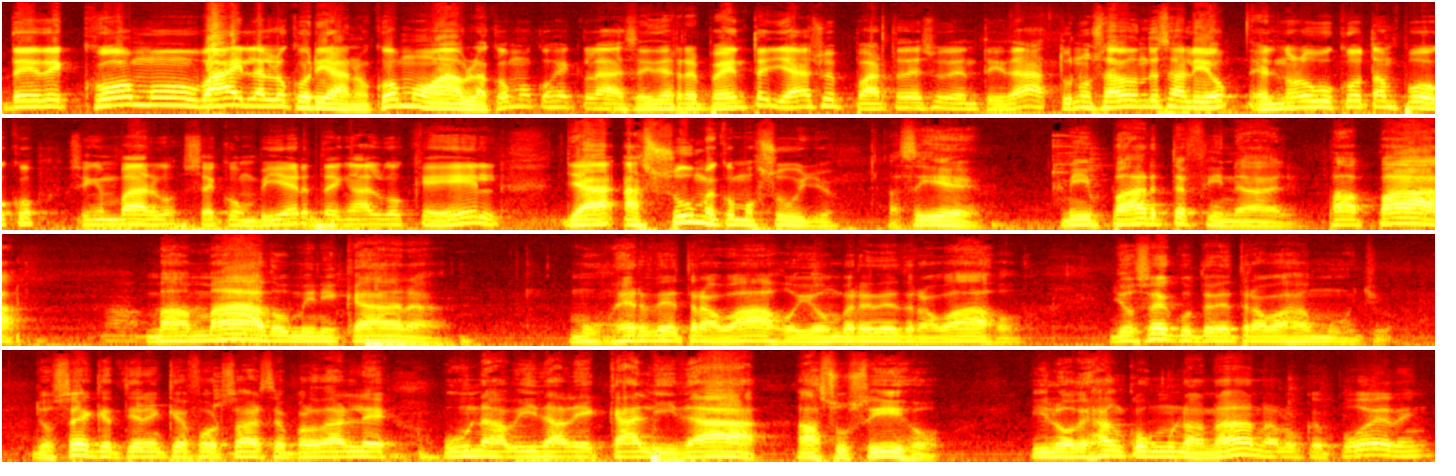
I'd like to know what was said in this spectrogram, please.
de, cómo bailan los coreanos, cómo habla, cómo coge clase. Y de repente ya eso es parte de su identidad. Tú no sabes dónde salió, él no lo buscó tampoco. Sin embargo, se convierte en algo que él ya asume como suyo. Así es. Mi parte final. Papá, mamá dominicana, mujer de trabajo y hombre de trabajo. Yo sé que ustedes trabajan mucho. Yo sé que tienen que esforzarse para darle una vida de calidad a sus hijos. Y lo dejan con una nana, lo que pueden.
